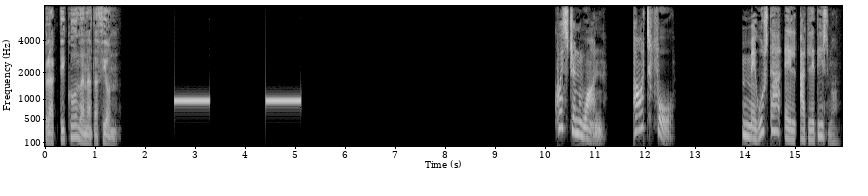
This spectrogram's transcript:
Practico la natación. Question 1. Part 4. Me gusta el atletismo.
